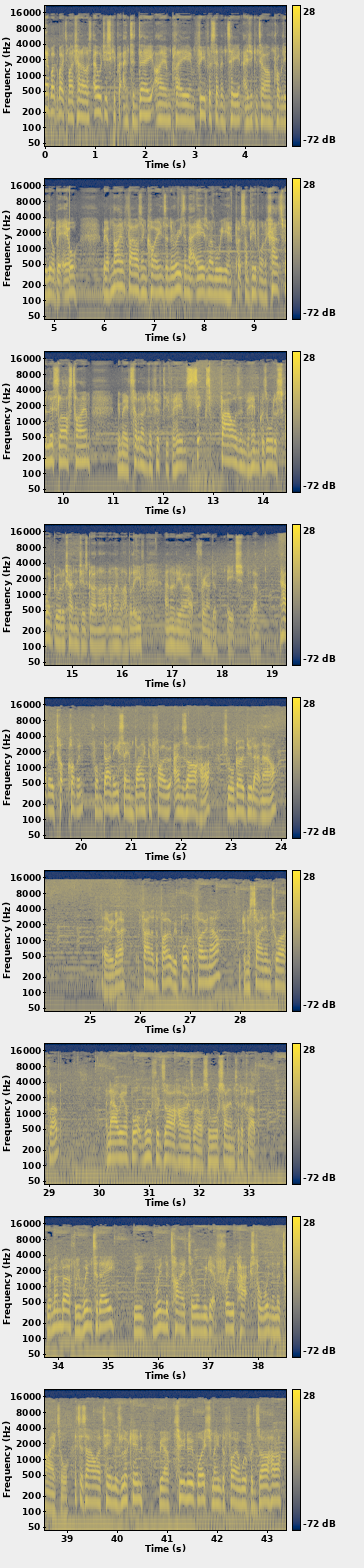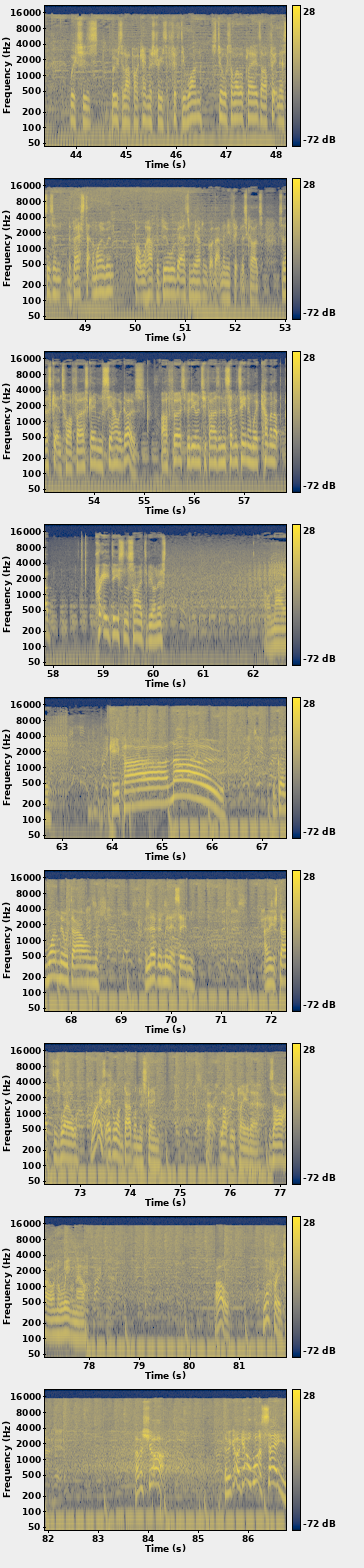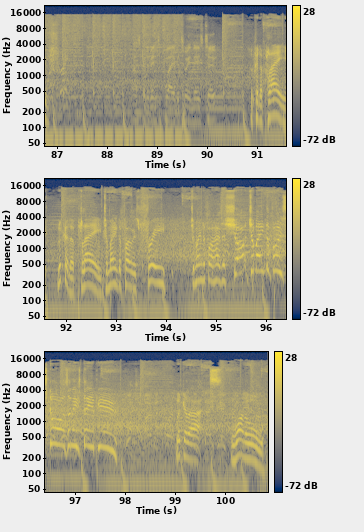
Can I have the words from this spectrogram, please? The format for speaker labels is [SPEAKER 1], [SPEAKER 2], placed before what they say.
[SPEAKER 1] Hey, welcome back to my channel, it's LG Skipper and today I am playing FIFA 17. As you can tell I'm probably a little bit ill. We have 9,000 coins and the reason that is, remember we put some people on a transfer list last time. We made 750 for him, 6,000 for him because all the squad builder challenges going on at the moment I believe. And only about 300 each for them. We have a top comment from Danny saying buy Defoe and Zaha. So we'll go do that now. There we go. We found a Defoe, we've bought Defoe now. We can assign him to our club. And now we have bought Wilfried Zaha as well, so we'll sign him to the club. Remember, if we win today, we win the title and we get free packs for winning the title. This is how our team is looking. We have two new boys, Jermaine Defoe and Wilfried Zaha, which has boosted up our chemistry to 51. Still some other players, our fitness isn't the best at the moment, but we'll have to deal with it as we haven't got that many fitness cards. So let's get into our first game and see how it goes. Our first video in 2017 and we're coming up a pretty decent side to be honest. Oh no. Keeper, no! We've got 1-0 down, 11 minutes in, and he's dabbed as well. Why is everyone dabbed on this game? That lovely play there. Zaha on the wing now. Oh, Wilfried. Have a shot. There we go. Get oh, a what a save! Look at the play. Look at the play. Jermaine Defoe is free. Jermaine Defoe has a shot. Jermaine Defoe scores on his debut. Look at that. One all.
